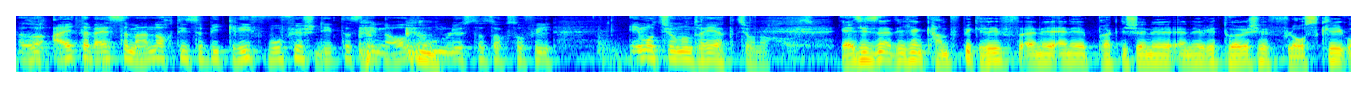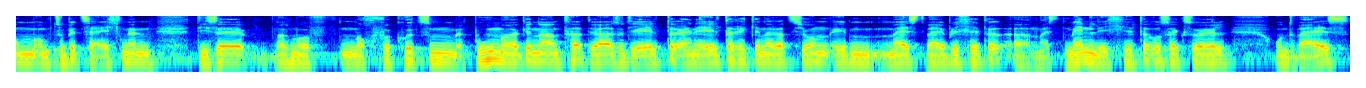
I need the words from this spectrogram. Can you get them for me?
Also alter weißer Mann, auch dieser Begriff, wofür steht das genau? Warum löst das auch so viel Emotion und Reaktion auch aus? Ja, es ist natürlich ein Kampfbegriff, eine, eine praktisch eine, eine rhetorische Floskel, um, um zu bezeichnen, diese, was man noch vor kurzem Boomer genannt hat, ja, also die ältere, eine ältere Generation, eben meist weiblich, heter, äh, meist männlich, heterosexuell und weiß,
